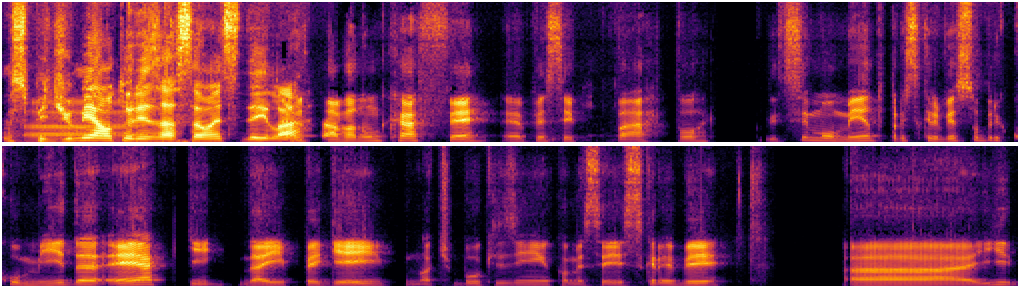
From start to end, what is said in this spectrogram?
Você pediu minha Ah, autorização antes de ir lá? Eu tava num café. Eu pensei, pá, porra, esse momento para escrever sobre comida é aqui. Daí peguei um notebookzinho, comecei a escrever. Ah, e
